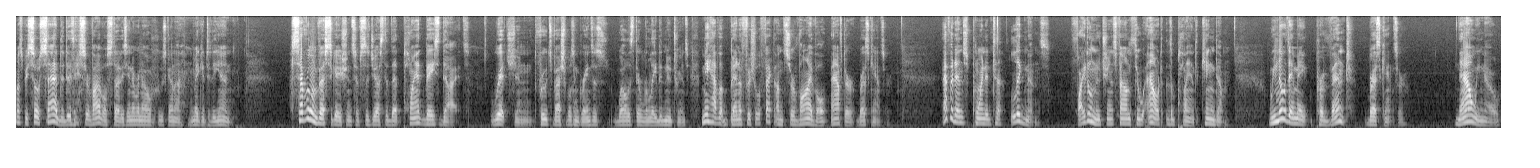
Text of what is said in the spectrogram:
Must be so sad to do these survival studies. You never know who's going to make it to the end. Several investigations have suggested that plant-based diets, rich in fruits, vegetables, and grains, as well as their related nutrients, may have a beneficial effect on survival after breast cancer. Evidence pointed to lignans, phytonutrients found throughout the plant kingdom. We know they may prevent breast cancer. Now we know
